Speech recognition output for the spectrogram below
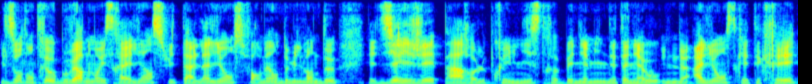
Ils sont entrés au gouvernement israélien suite à l'alliance formée en 2022 et dirigée par le premier ministre Benjamin Netanyahou, une alliance qui a été créée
